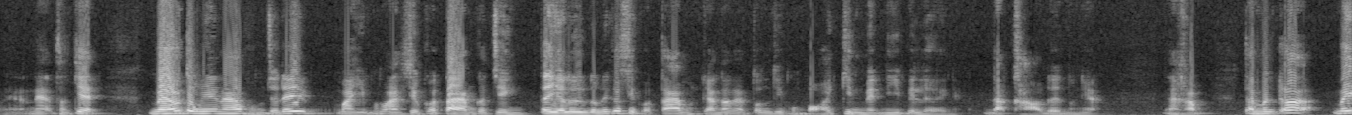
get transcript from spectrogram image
เนี่ยเนี่ยสังเกตแม้ว่าตรงนี้นะครับผมจะได้มาอยู่ประมาณสิบกว่าแต้มก็จริง แต่อย่าลืมตรงนี้ก็สิบกว่าแต้มเหมือนกันตั้งแต่ต้นที่ผมบอกให้กินเม็ดนี้ไปเลยเนี่ยดักขาวเดินตรงเนี้ย นะครับ แต่มันก็ไม่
